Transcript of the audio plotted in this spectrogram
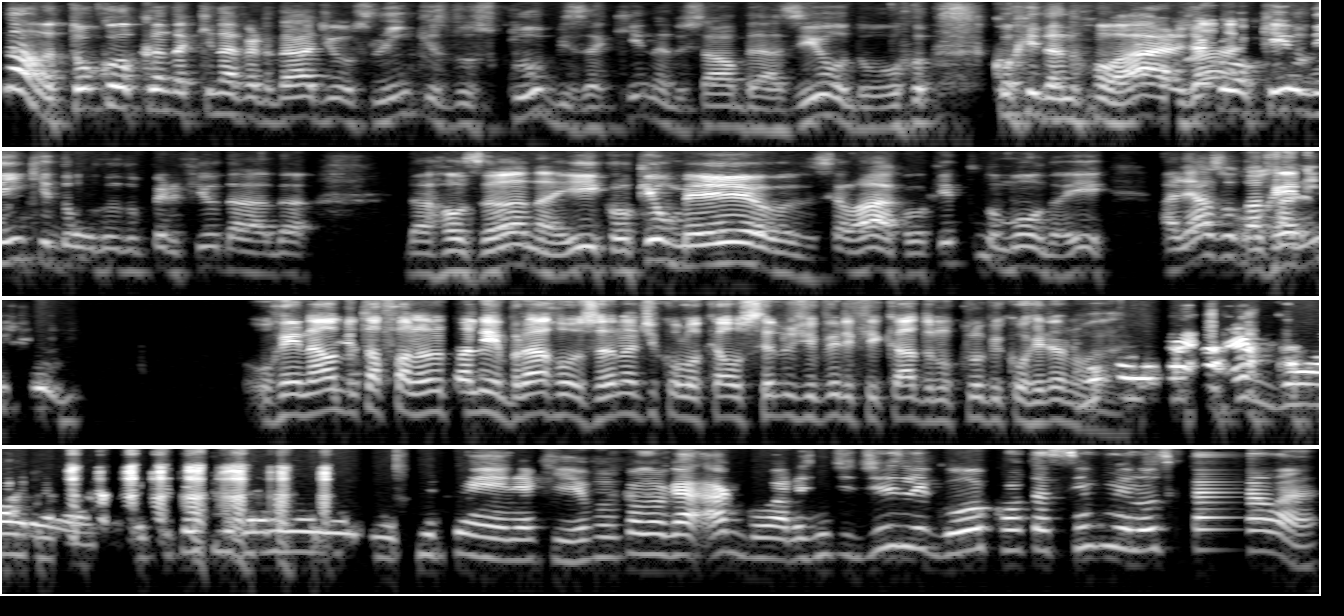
Não, eu estou colocando aqui, na verdade, os links dos clubes aqui, né? Do Estado Brasil, do Corrida no Ar. Já ah. coloquei o link do, do, do perfil da, da, da, Rosana aí, coloquei o meu, sei lá, coloquei todo mundo aí. Aliás, o, o da Rei... O Reinaldo está falando para lembrar a Rosana de colocar o selo de verificado no Clube Corrida no Ar. Vou colocar agora. Tem que no VPN aqui. Eu vou colocar agora. A gente desligou, conta cinco minutos que está lá.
